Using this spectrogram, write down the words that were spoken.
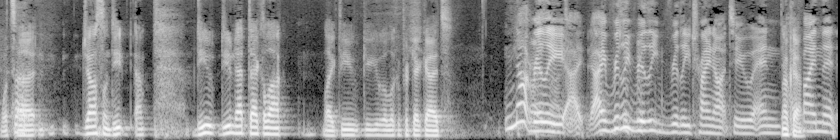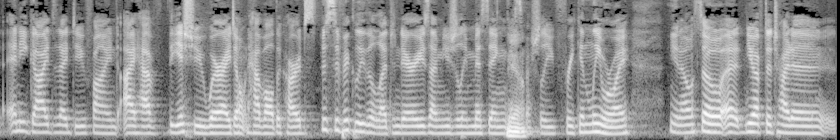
What's Uh, up? Jocelyn, do you, um, do you do you net deck a lot? Like, do you do you go looking for deck guides? Not really. I, I really, really, really try not to. And Okay. I find that any guides that I do find, I have the issue where I don't have all the cards, specifically the legendaries. I'm usually missing, Yeah. especially freaking Leeroy. You know, so uh, you have to try to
